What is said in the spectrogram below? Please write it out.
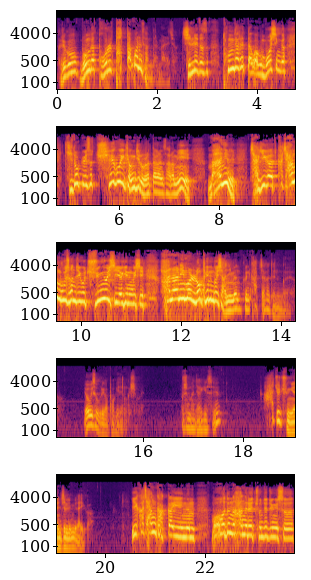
그리고 뭔가 도를 텄다고 하는 사람들 말이죠. 진리에 대해서 통달했다고 하고 무엇인가 기독교에서 최고의 경지를 올랐다고 하는 사람이 만일 자기가 가장 우선적이고 중요시 여기는 것이 하나님을 높이는 것이 아니면 그건 가짜가 되는 거예요. 여기서 우리가 보게 되는 것입니다. 무슨 말인지 알겠어요? 아주 중요한 진리입니다, 이거. 이 가장 가까이 있는 모든 하늘의 존재 중에서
